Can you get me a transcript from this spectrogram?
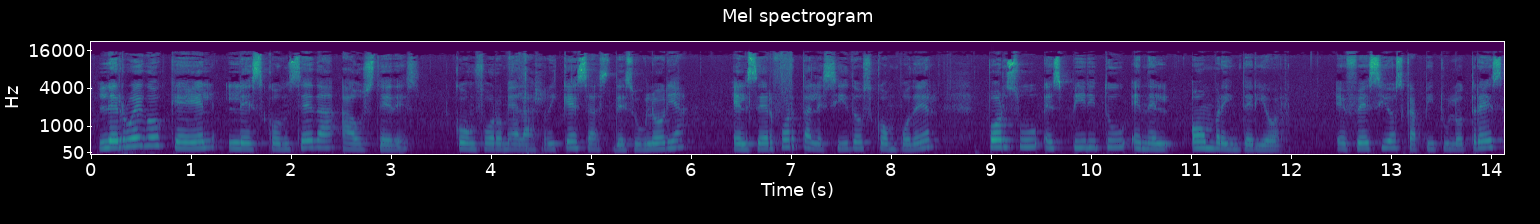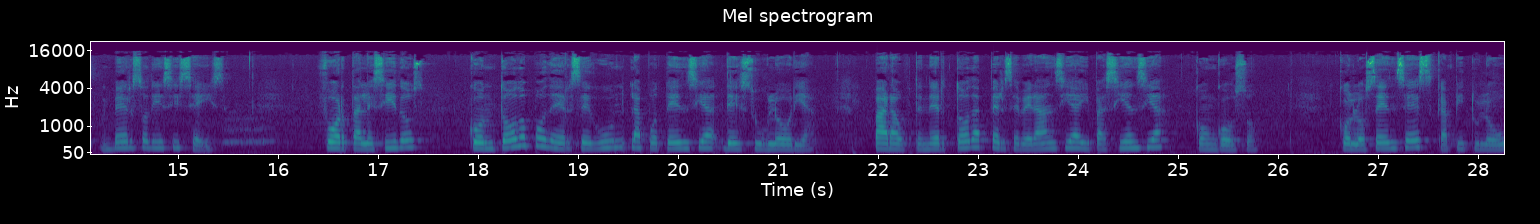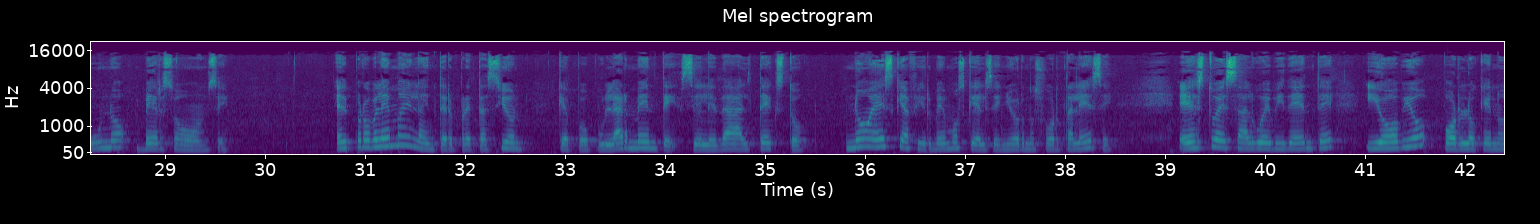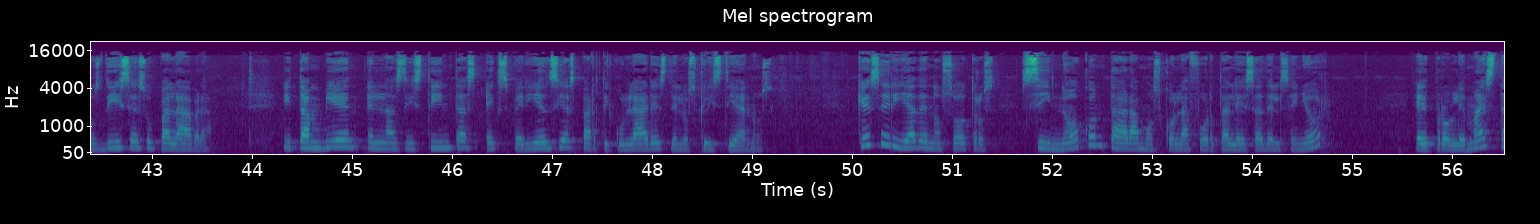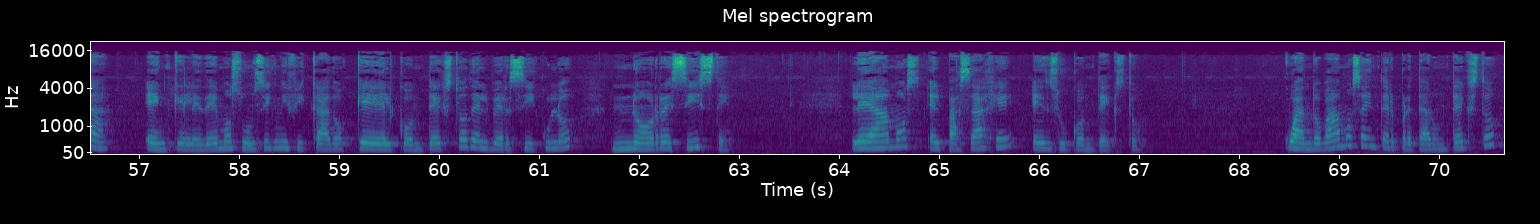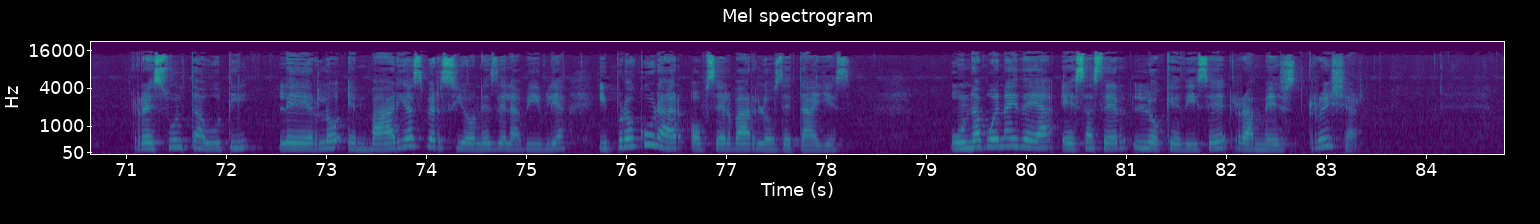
Le ruego que Él les conceda a ustedes, conforme a las riquezas de su gloria, el ser fortalecidos con poder por su espíritu en el hombre interior. Efesios capítulo 3, verso 16. Fortalecidos con todo poder según la potencia de su gloria, para obtener toda perseverancia y paciencia con gozo. Colosenses capítulo 1, verso 11. El problema en la interpretación que popularmente se le da al texto no es que afirmemos que el Señor nos fortalece. Esto es algo evidente y obvio por lo que nos dice su palabra, y también en las distintas experiencias particulares de los cristianos. ¿Qué sería de nosotros si no contáramos con la fortaleza del Señor? El problema está en que le demos un significado que el contexto del versículo no resiste. Leamos el pasaje en su contexto. Cuando vamos a interpretar un texto, resulta útil leerlo en varias versiones de la Biblia y procurar observar los detalles. Una buena idea es hacer lo que dice Ramesh Richard,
